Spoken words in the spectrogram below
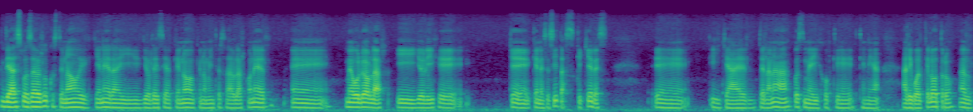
ya después de haberlo cuestionado de quién era y yo le decía que no, que no me interesaba hablar con él, eh, me volvió a hablar y yo le dije, ¿qué, necesitas? ¿Qué quieres? Eh, y ya él de la nada, pues me dijo que tenía, al igual que el otro, al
